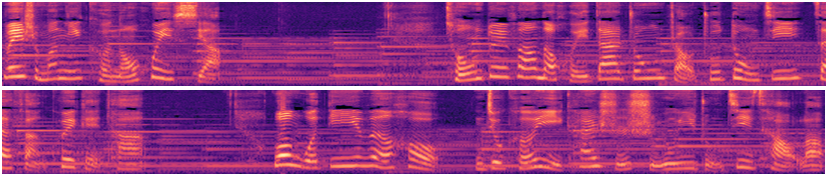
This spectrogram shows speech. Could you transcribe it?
为什么你可能会想？从对方的回答中找出动机，再反馈给他。问过第一问后。你就可以开始使用一种技巧了。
